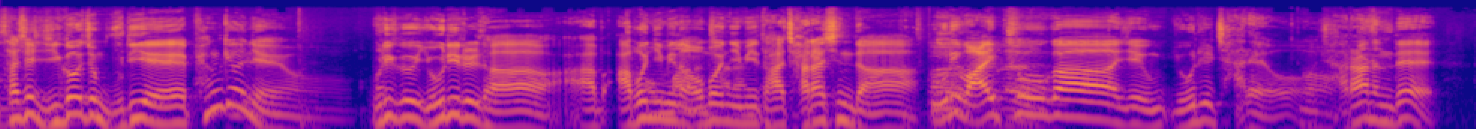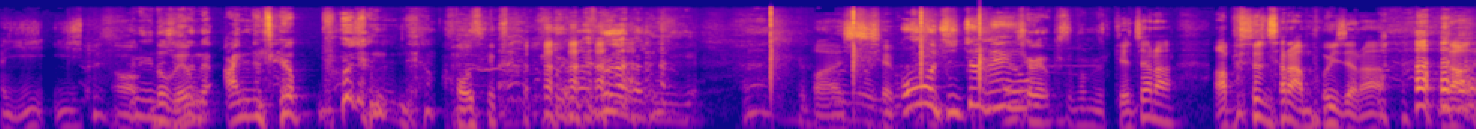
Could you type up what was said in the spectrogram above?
사실 이거 좀 우리의 편견이에요. 우리 그 요리를 다 아, 아버님이나 엄마는 어머님이 다 잘하신다. 우리 와이프가 이제 음- 요리를 잘해요. 잘하는데 한 이, 이, 어, 근데 너왜 죄송한데 안경 제가 부러졌는데요. 어디? 부러져가지고 이게. 아, 씨. 어 진짜네요. 제가 옆에서 보면 괜찮아. 앞에서 잘 안 보이잖아. 나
